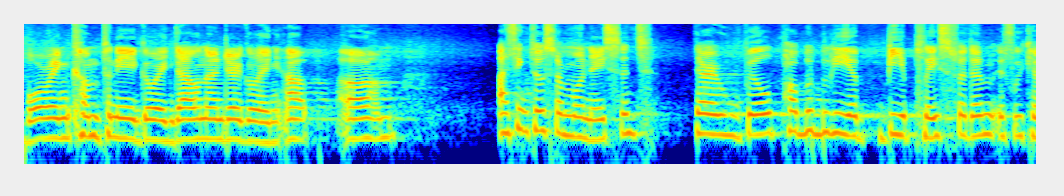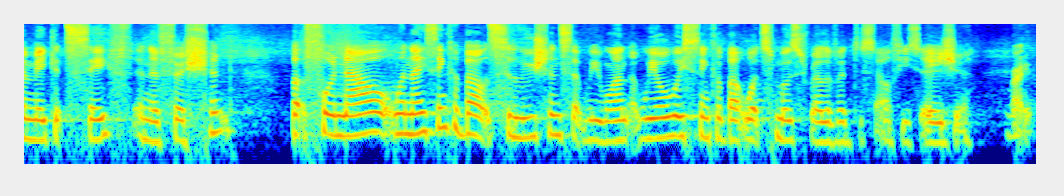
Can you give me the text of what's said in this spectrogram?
boring company going down under, going up. Um, I think those are more nascent. There will probably be a place for them if we can make it safe and efficient. But for now, when I think about solutions that we want, we always think about what's most relevant to Southeast Asia. Right.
